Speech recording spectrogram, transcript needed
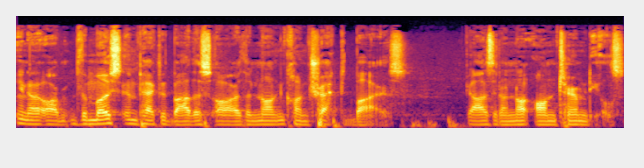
you know are the most impacted by this are the non-contracted buyers, guys that are not on term deals.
